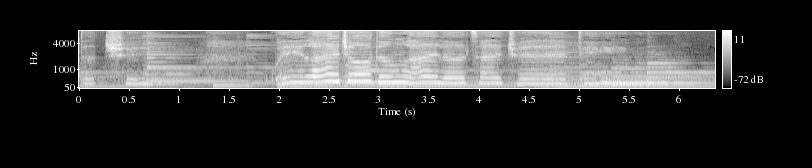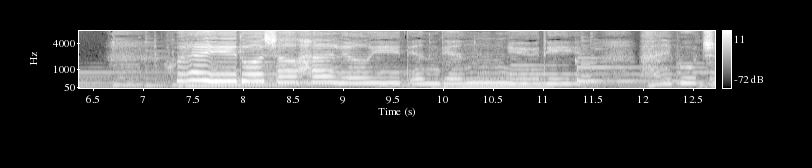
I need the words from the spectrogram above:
得去，未来就等来了再决定。回忆多少还留一点点余地，还不至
